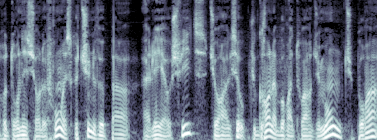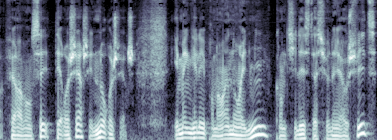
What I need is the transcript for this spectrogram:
retourner sur le front, est-ce que tu ne veux pas aller à Auschwitz? Tu auras accès au plus grand laboratoire du monde, tu pourras faire avancer tes recherches et nos recherches. Et Mengele, pendant un an et demi, quand il est stationné à Auschwitz,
